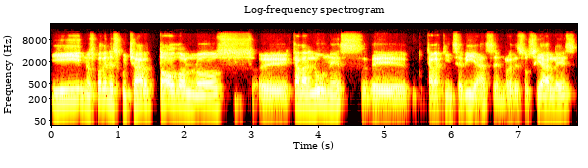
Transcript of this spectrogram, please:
y nos pueden escuchar todos los, eh, cada lunes de cada 15 días en redes sociales.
